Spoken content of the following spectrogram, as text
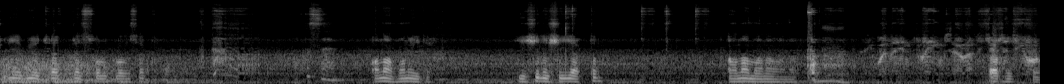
Şuraya bir oturak biraz soluklansak. Anam o neydi? Yeşil ışığı yaktım. Anam anam anam. Sarhoş şey.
